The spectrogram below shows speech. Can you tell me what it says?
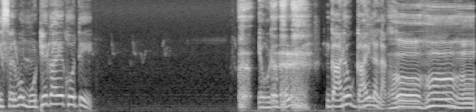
हे सर्व मोठे गायक होते एवढं गाढव गायला लागतो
